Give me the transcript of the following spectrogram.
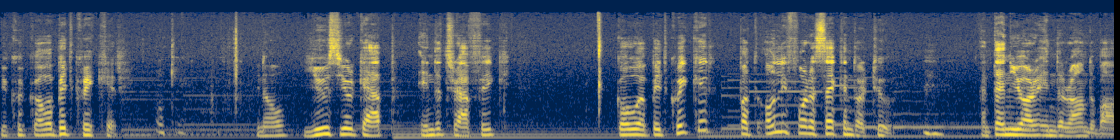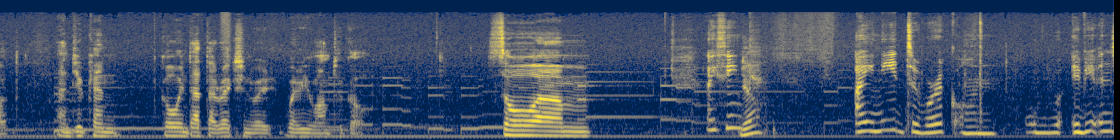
you could go a bit quicker, Okay. you know. Use your gap in the traffic, go a bit quicker, but only for a second or 2 Mhm. and then you are in the roundabout, and you can go in that direction where where you want to go. So um, I think yeah, I need to work on if you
